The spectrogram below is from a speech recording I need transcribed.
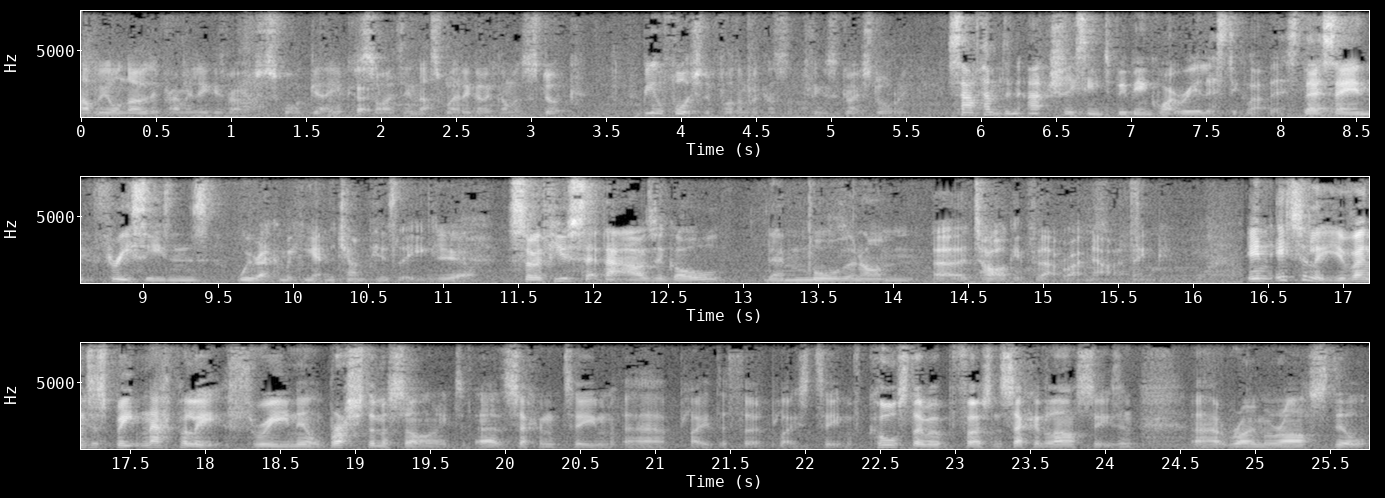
And we all know the Premier League is very much a squad game. Okay. So I think that's where they're going to come unstuck. It'd be unfortunate for them because I think it's a great story. Southampton actually seem to be being quite realistic about this. They're saying three seasons, we reckon we can get in the Champions League. Yeah. So if you set that out as a goal, they're more than on uh, target for that right now, I think. In Italy, Juventus beat Napoli 3 0, brushed them aside. Uh, the second team uh, played the third place team. Of course, they were first and second last season. Uh, Roma are still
